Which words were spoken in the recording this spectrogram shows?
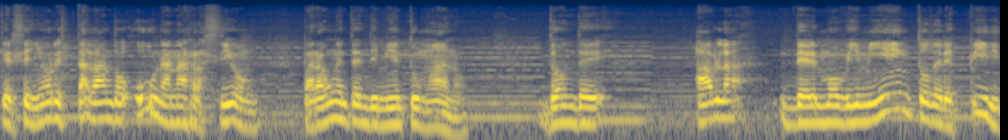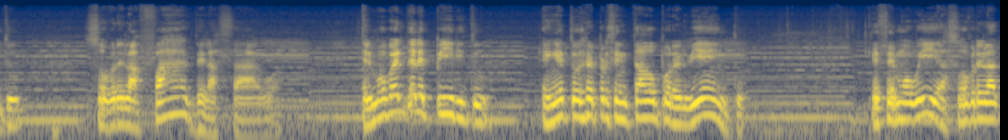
que el Señor está dando una narración para un entendimiento humano, donde habla del movimiento del Espíritu sobre la faz de las aguas. El mover del espíritu en esto es representado por el viento que se movía sobre la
